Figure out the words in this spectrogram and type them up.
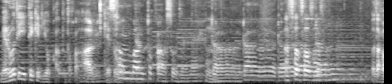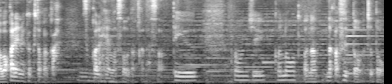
メロディー的に良かったとかあるけど3番とかはそうだよね、うん。ラララあそうそうそうそう。ラだから別れの曲とかか。うん。そこら辺はそうだからさ。っていう感じかなとかな。なんかふとちょっと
